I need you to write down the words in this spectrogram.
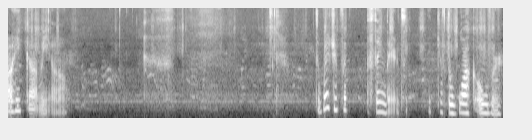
Oh, he got me. Oh. So where'd you put the thing there? It's you have to walk over.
